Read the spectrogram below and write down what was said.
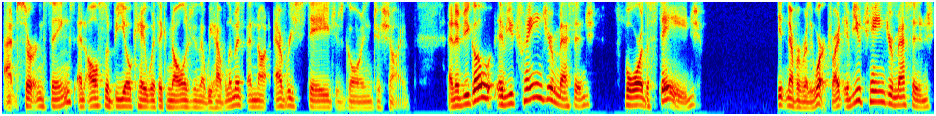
at certain things and also be okay with acknowledging that we have limits and not every stage is going to shine. And if you go if you change your message for the stage it never really works right? If you change your message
